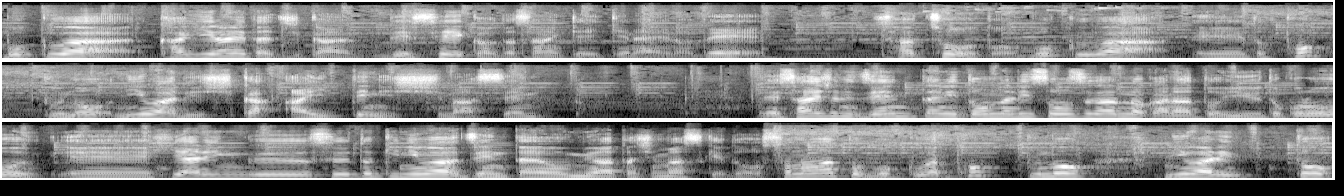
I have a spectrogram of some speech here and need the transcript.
僕は限られた時間で成果を出さなきゃいけないので社長と僕は、えー、とトップの2割しか相手にしません。最初に全体にどんなリソースがあるのかなというところを、えーヒアリングする時には全体を見渡しますけどその後僕はトップの2割と,、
